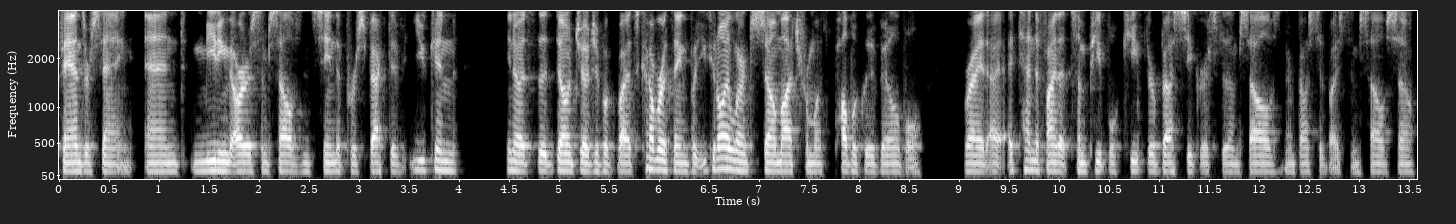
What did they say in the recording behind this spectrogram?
fans are saying and meeting the artists themselves and seeing the perspective. You can you know it's the don't judge a book by its cover thing but you can only learn so much from what's publicly available right? I, I tend to find that some people keep their best secrets to themselves and their best advice to themselves. So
